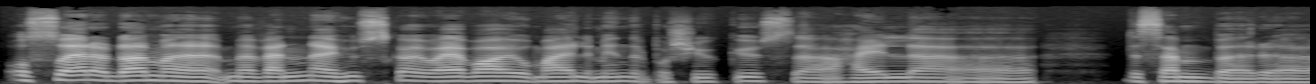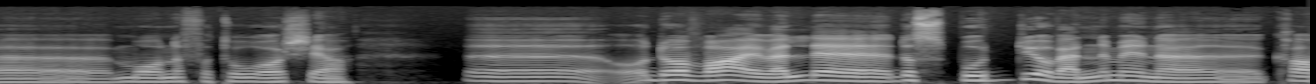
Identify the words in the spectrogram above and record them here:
og så er det det med, med, venner. Jeg husker jo, jeg var jo mer eller mindre på sykehuset hele desember uh, måned for to år siden. Uh, og da var jeg veldig Da spurte jo vennene mine hva,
